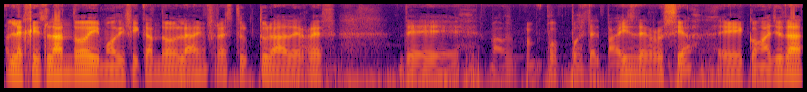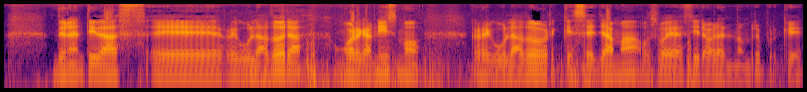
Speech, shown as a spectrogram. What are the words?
legislando y modificando la infraestructura de red de pues del país de Rusia eh, con ayuda de una entidad eh, reguladora un organismo regulador que se llama os voy a decir ahora el nombre porque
